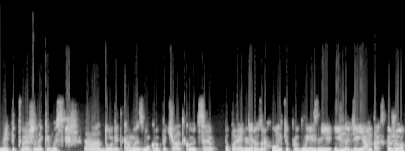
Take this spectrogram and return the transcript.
не підтверджена якимось е, довідками з мокропечаткою. Це попередні розрахунки, приблизні, іноді я вам так скажу,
